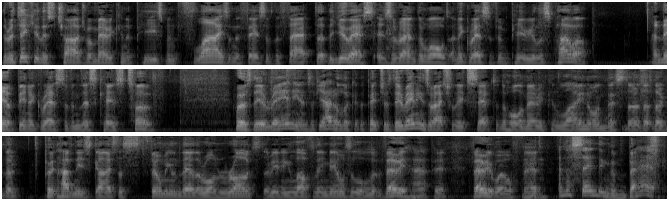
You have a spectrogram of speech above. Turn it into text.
The ridiculous charge of American appeasement flies in the face of the fact that the US is around the world an aggressive imperialist power. And they have been aggressive in this case too. Whereas the Iranians, if you had a look at the pictures, the Iranians are actually accepting the whole American line on this. They're, they're, they're, they're putting, having these guys, they're filming them there, they're on rugs, they're eating lovely meals, they all look very mm. happy, very well fed, mm. and they're sending them back.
